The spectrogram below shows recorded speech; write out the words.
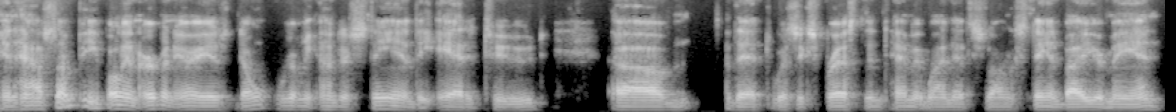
and how some people in urban areas don't really understand the attitude um, that was expressed in Tammy Wynette's song "Stand by Your Man."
